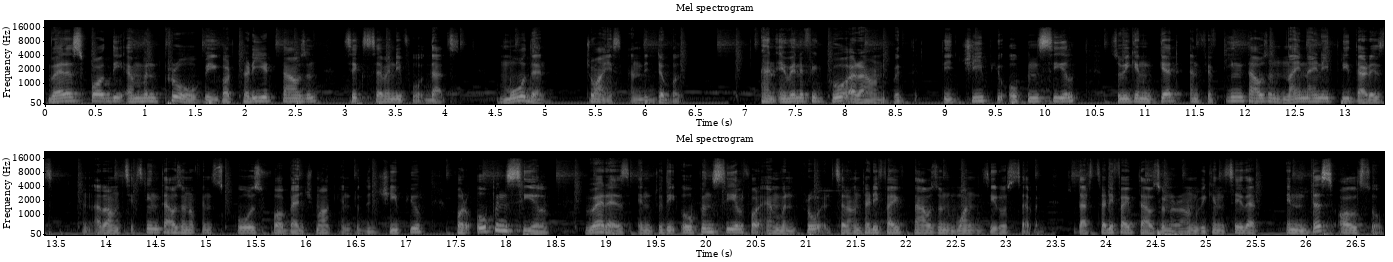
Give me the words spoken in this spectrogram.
whereas for the M1 Pro we got 38,674 that's more than twice and the double and even if we go around with the GPU OpenCL so we can get an 15,993 that is around 16,000 of scores for benchmark into the GPU for OpenCL whereas into the OpenCL for M1 Pro it's around 35,107 so that's 35,000 around. We can say that in this also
